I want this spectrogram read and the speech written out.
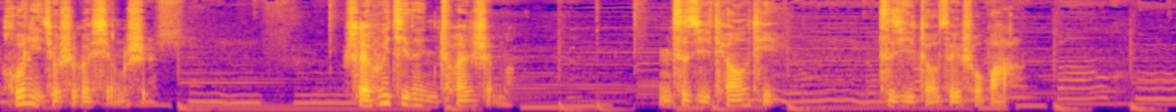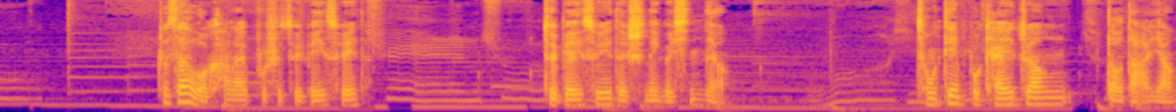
婚礼就是个形式，谁会记得你穿什么？你自己挑剔，自己找罪受罢了。”这在我看来不是最悲催的，最悲催的是那个新娘，从店铺开张到打烊。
